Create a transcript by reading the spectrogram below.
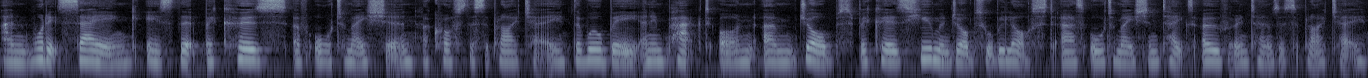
And what it's saying is that because of automation across the supply chain, there will be an impact on um, jobs because human jobs will be lost as automation takes over in terms of supply chain.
